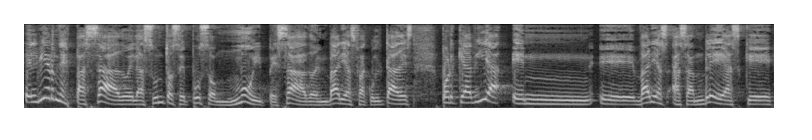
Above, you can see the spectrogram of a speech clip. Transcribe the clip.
El viernes pasado el asunto se puso muy pesado en varias facultades porque había en eh, varias asambleas que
